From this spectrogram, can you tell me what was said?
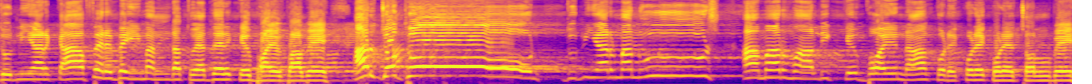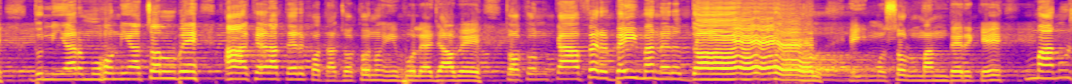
দুনিয়ার কাফের বেঈমানরা তো এদেরকে ভয় পাবে। আর যখন দুনিয়ার মানুষ আমার মালিককে ভয় না করে করে করে চলবে, দুনিয়ার মোহনিয়া চলবে, আখেরাতের কথা যখনই ভুলে যাবে, তখন কাফের বেঈমানের দল এই মুসলমানদেরকে মানুষ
